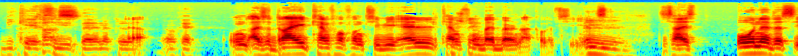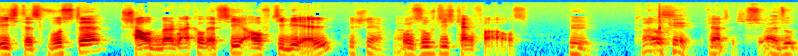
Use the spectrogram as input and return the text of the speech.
BKFC, Knuckle. Ja. Okay. Und also drei Kämpfer von TBL kämpfen bei Knuckle FC jetzt. Das heißt, ohne dass ich das wusste, schaut Knuckle FC auf TBL Verstehe. Ja. und sucht sich Kämpfer aus. Krass. Okay. Fertig. Also,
